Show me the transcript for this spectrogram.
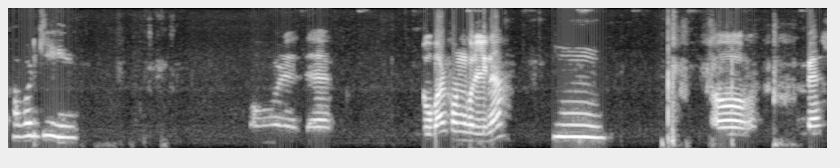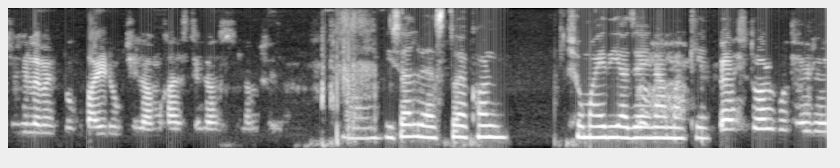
খবর কি? ওরে দেখ দুবার ফোন করলি না? হুম। ও ব্যস্ত ছিলাম একটু বাড়ি ঢুকছিলাম কাজ থেকে আসছিলাম সেই জন্য। আহ, বিশাল ব্যস্ত এখন। সময় দেওয়া যায় না আমাকে। ব্যস্ত আর কোথায় রে?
